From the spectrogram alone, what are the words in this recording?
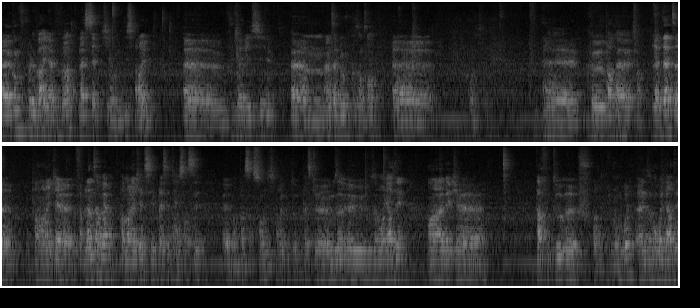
Euh, comme vous pouvez le voir, il y a 20 placettes qui ont disparu. Vous avez ici un tableau vous présentant euh, que par la date pendant laquelle, enfin, l'intervalle pendant lequel ces placettes sont censées, bon pas sont disparues plutôt, parce que nous, nous avons regardé avec par photo, pardon, je m'embrouille, nous avons regardé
